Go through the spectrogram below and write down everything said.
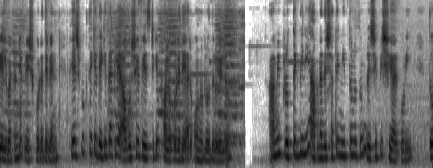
বেল বাটনটি প্রেস করে দেবেন। ফেসবুক থেকে দেখে থাকলে অবশ্যই পেজটিকে ফলো করে দেওয়ার অনুরোধ রইল। আমি প্রত্যেক দিনই আপনাদের সাথে নিত্য নতুন রেসিপি শেয়ার করি। তো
